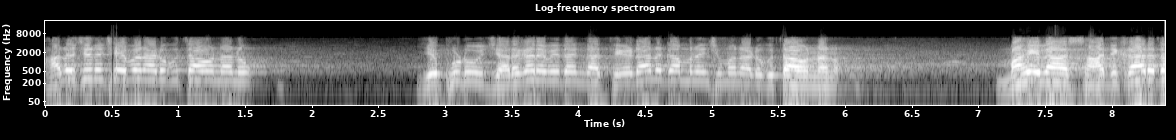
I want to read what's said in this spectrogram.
ఆలోచన చేయమని అడుగుతా ఉన్నాను. ఎప్పుడు జరగని విధంగా తేడాను గమనించమని అడుగుతా ఉన్నాను. మహిళా సాధికారత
